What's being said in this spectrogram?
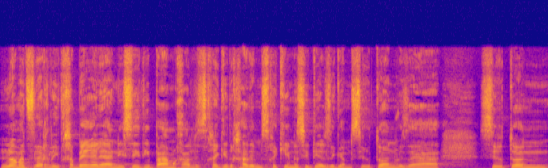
לא מצליח להתחבר אליה, ניסיתי פעם אחת לשחק את אחד המשחקים, עשיתי על זה גם סרטון, וזה היה סרטון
